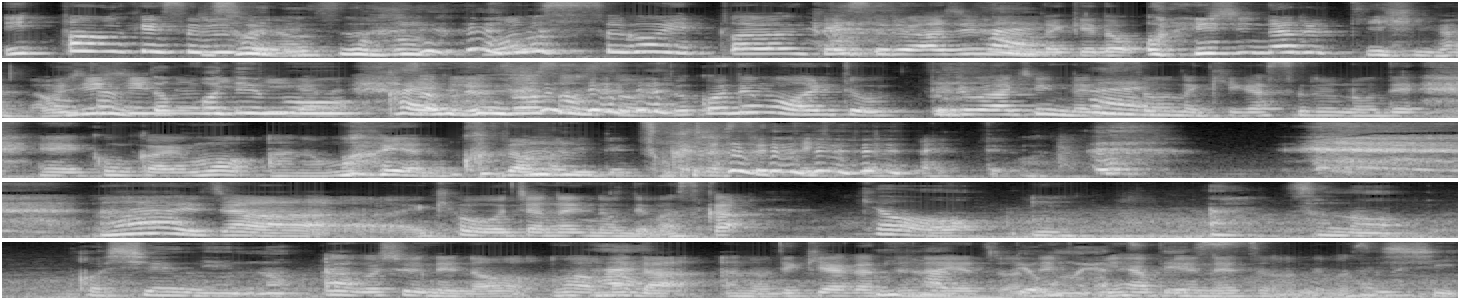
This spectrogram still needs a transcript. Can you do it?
一般受けするのよ。そうです。そうんものすごい一般受けする味なんだけど、オリジナルティーがない、オリジナリティがない。どこでも買えるそうそうそうどこでも割と売ってる味になりそうな気がするので、えー今回も、あの、マーヤのこだわりで作らせていただいてます。はい、じゃあ、今日お茶何飲んでますか？今日、うん。あ、その、5周年のあ、5周年の、まあ、はいまだ、あの、出来上がってないやつはね、未発表のやつ飲んでますね。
